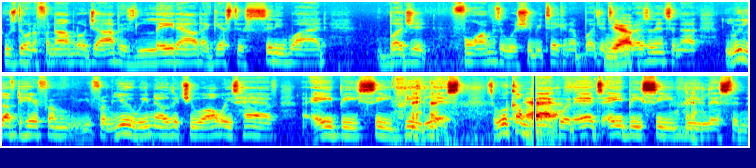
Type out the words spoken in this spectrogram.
who's doing a phenomenal job has laid out, I guess, this citywide budget forms we should be taking a budget to Yep. residents. And I, we love to hear from from you. We know that you always have an A, B, C, D list. So we'll come back with Ed's A, B, C, D list. And,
